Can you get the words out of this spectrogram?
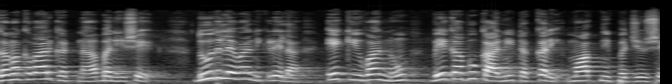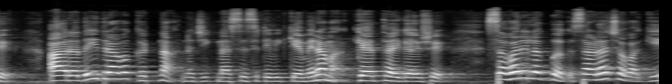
ગમકવાર ઘટના બની છે દૂધ લેવા નીકળેલા એક યુવાનનું બેકાબુ કારની ટક્કરે મોત નીપજ્યું છે. આ હૃદયદ્રાવક ઘટના નજીકના સીસીટીવી કેમેરામાં કેદ થઈ ગયો છે. સવારે લગભગ સાડા છ વાગ્યે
